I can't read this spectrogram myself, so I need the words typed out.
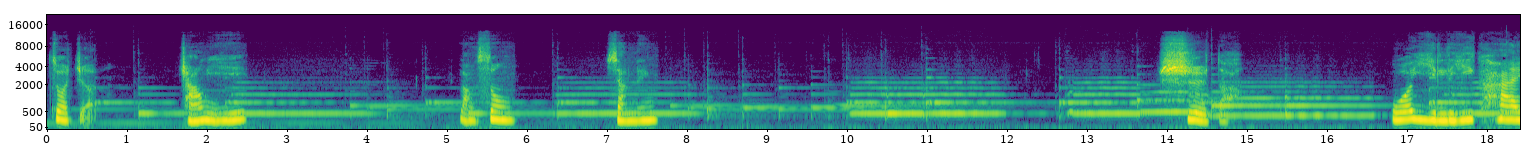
作者：常怡。朗诵：响铃。是的，我已离开，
